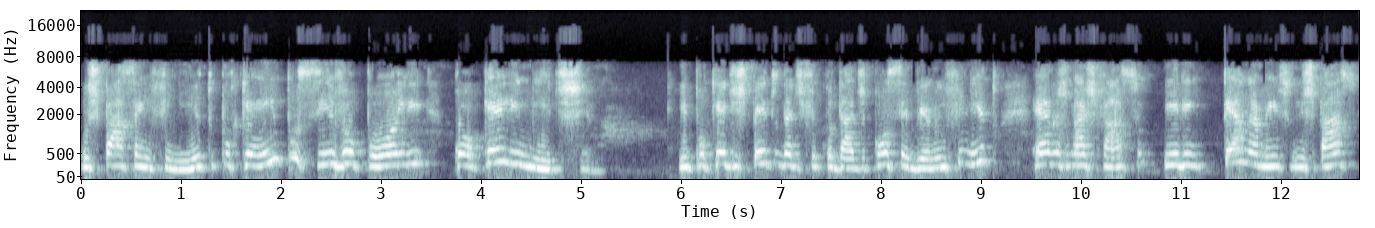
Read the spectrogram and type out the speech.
O espaço é infinito porque é impossível pôr-lhe qualquer limite. E porque, despeito da dificuldade de conceber o infinito, era mais fácil ir internamente no espaço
